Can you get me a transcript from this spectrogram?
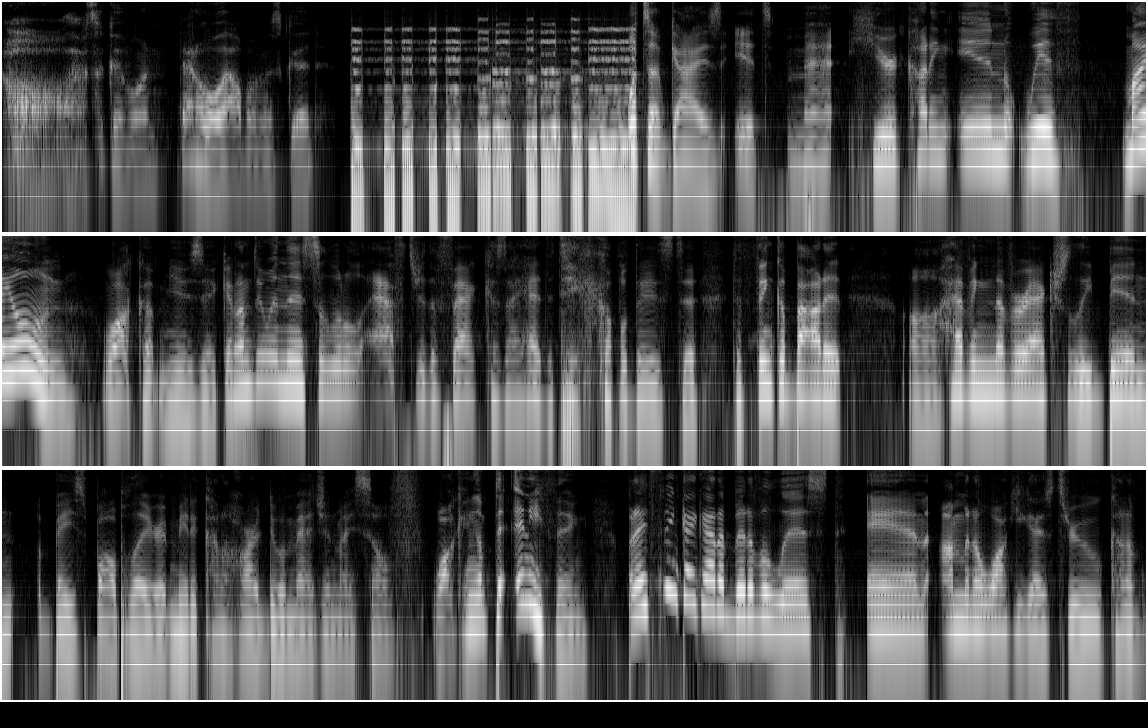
Oh, that's a good one. That whole album is good. What's up, guys? It's Matt here, cutting in with my own walk up music. And I'm doing this a little after the fact because I had to take a couple days to, to think about it. Uh, having never actually been a baseball player, it made it kind of hard to imagine myself walking up to anything. But I think I got a bit of a list, and I'm going to walk you guys through kind of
